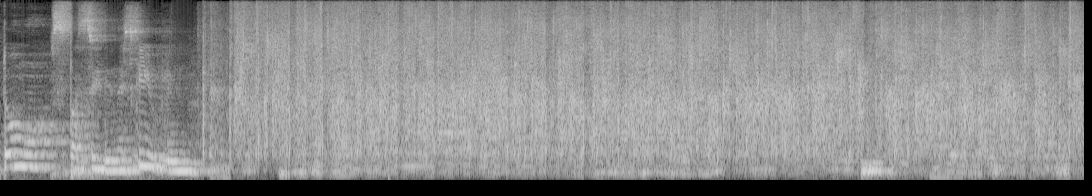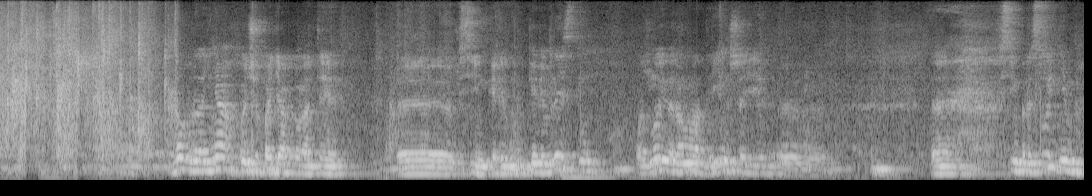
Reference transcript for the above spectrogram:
Тому спасибі, низький уклін. Доброго дня. Хочу подякувати е, всім керів- керівництву одної громади, іншої, е, всім присутнім.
